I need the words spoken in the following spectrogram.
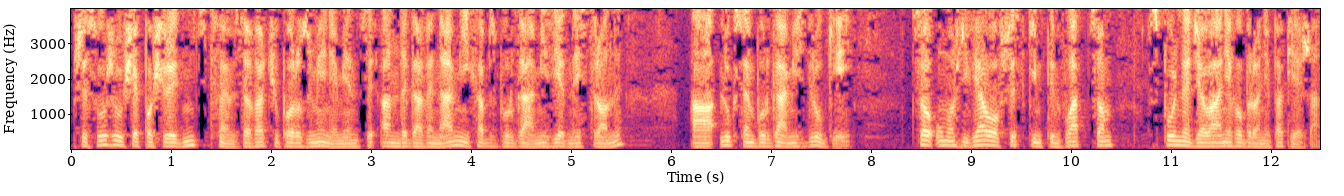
przysłużył się pośrednictwem w zawarciu porozumienia między Andegawenami i Habsburgami z jednej strony, a Luksemburgami z drugiej, co umożliwiało wszystkim tym władcom wspólne działanie w obronie papieża.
